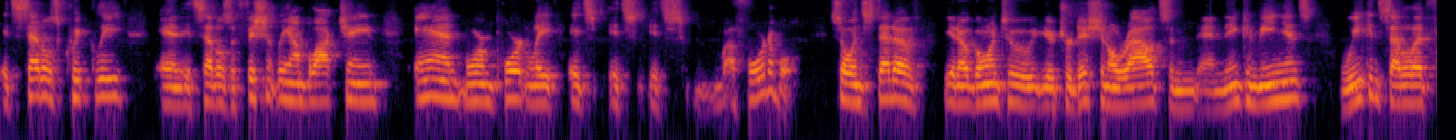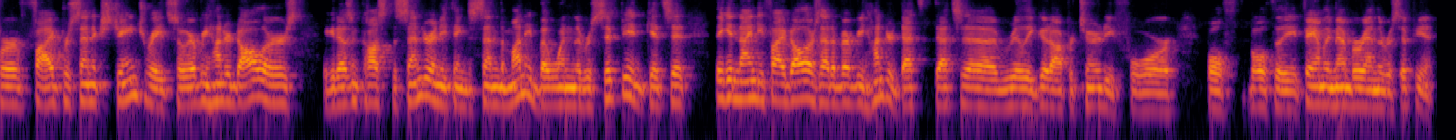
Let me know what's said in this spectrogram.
it settles quickly and it settles efficiently on blockchain. And more importantly, it's it's it's affordable. So instead of you know going to your traditional routes and, and inconvenience, we can settle it for five percent exchange rate. So every hundred dollars, it doesn't cost the sender anything to send the money, but when the recipient gets it, they get $95 out of every 100 that's that's a really good opportunity for both both the family member and the recipient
